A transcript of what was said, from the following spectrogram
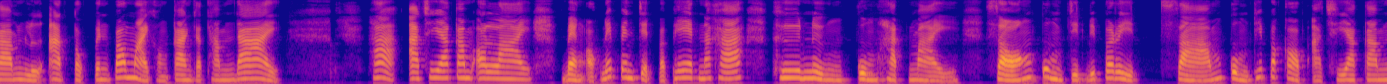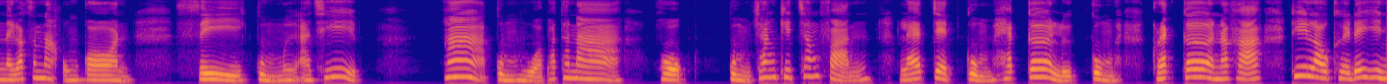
กรรม หรืออาจตกเป็นเป้าหมายของการกระทำได้ค่ะอาชญากรรมออนไลน์แบ่งออกได้เป็น 7 ประเภทนะคะ คือ 1. กลุ่มหัดใหม่ 2. กลุ่มจิตวิปริต 3. กลุ่มที่ประกอบอาชญากรรมในลักษณะองค์กร 4. กลุ่มมืออาชีพ 5. กลุ่มหัวพัฒนา 6. กลุ่มช่างคิดช่างฝัน และ 7 กลุ่มแฮกเกอร์หรือกลุ่มแครกเกอร์นะคะ ที่เราเคยได้ยิน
